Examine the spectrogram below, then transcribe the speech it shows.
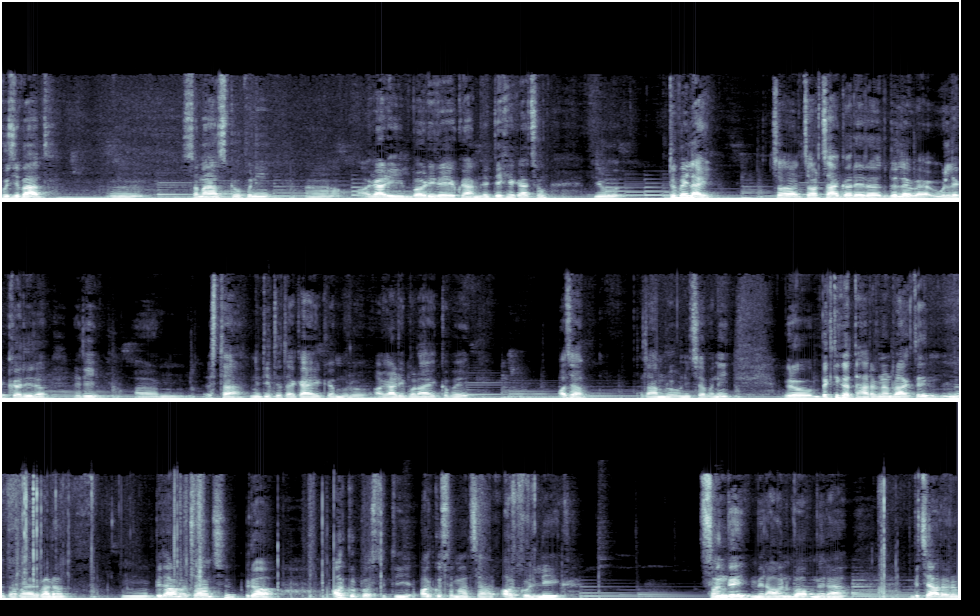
पुँजीवाद समाजको पनि अगाडि बढिरहेको हामीले देखेका छौँ। यो दुवैलाई चर्चा गरेर दुवैलाई उल्लेख गरेर यदि यस्ता नीति तथा कार्यक्रमहरू अगाडि बढाएको भए अझ राम्रो हुनेछ भने मेरो व्यक्तिगत धारणा राख्दै तपाईँहरूबाट बिदा हुन चाहन्छु र अर्को प्रस्तुति अर्को समाचार अर्को लेख सँगै मेरा अनुभव मेरा विचारहरू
